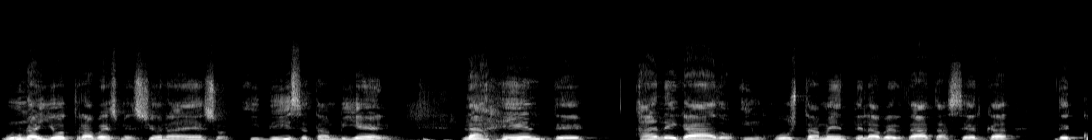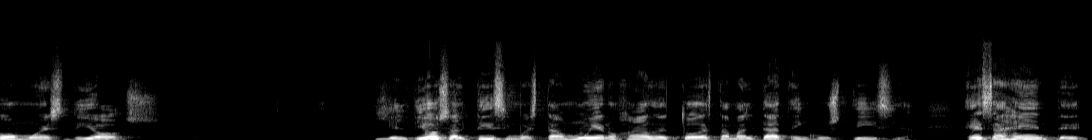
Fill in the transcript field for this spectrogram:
una y otra vez menciona eso y dice también, la gente ha negado injustamente la verdad acerca de cómo es Dios. Y el Dios Altísimo está muy enojado de toda esta maldad e injusticia. Esa gente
